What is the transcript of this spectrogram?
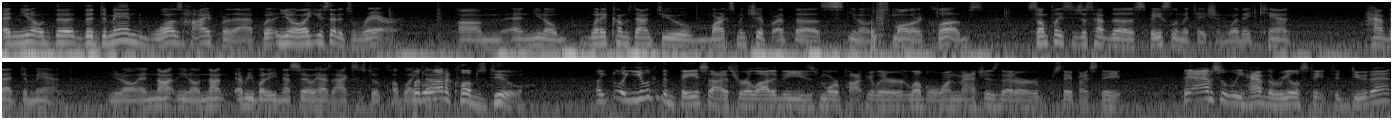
and you know the the demand was high for that, but you know, like you said, it's rare. Um, and you know, when it comes down to marksmanship at the you know smaller clubs, some places just have the space limitation where they can't have that demand. You know, and not you know not everybody necessarily has access to a club like but that. But a lot of clubs do. Like, like you look at the base size for a lot of these more popular level one matches that are state by state. They absolutely have the real estate to do that,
